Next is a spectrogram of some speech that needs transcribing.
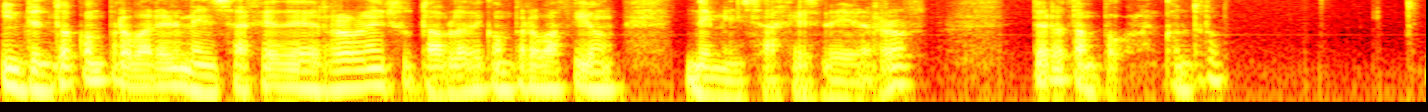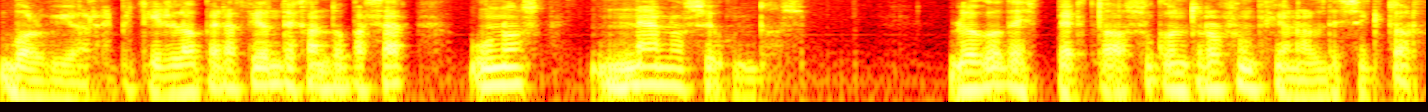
Intentó comprobar el mensaje de error en su tabla de comprobación de mensajes de error, pero tampoco la encontró. Volvió a repetir la operación dejando pasar unos nanosegundos. Luego despertó su control funcional de sector.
